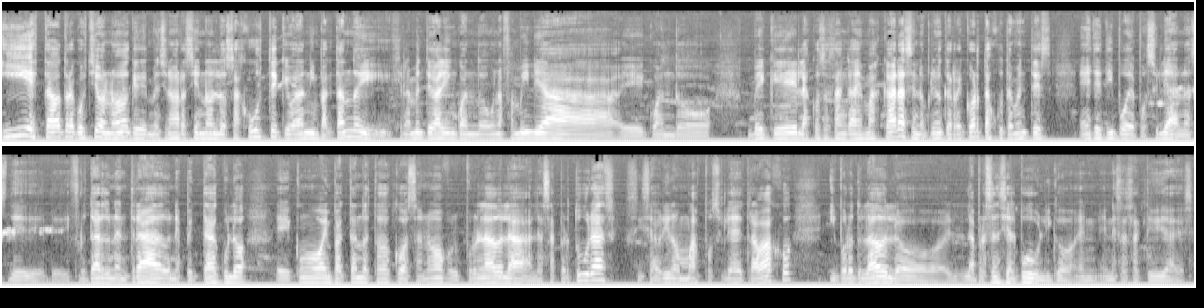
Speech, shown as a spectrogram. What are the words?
Y esta otra cuestión ¿no? que mencionabas recién, ¿no? los ajustes que van impactando y generalmente alguien cuando, una familia, eh, cuando ve que las cosas están cada vez más caras, en lo primero que recorta justamente es en este tipo de posibilidades, de, disfrutar de una entrada, de un espectáculo, eh, cómo va impactando estas dos cosas, ¿no? Por, un lado las aperturas, si se abrieron más posibilidades de trabajo, y por otro lado la presencia del público en, esas actividades.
